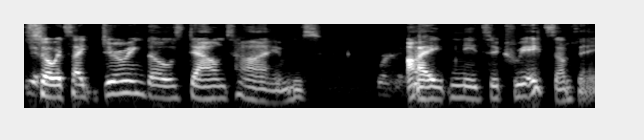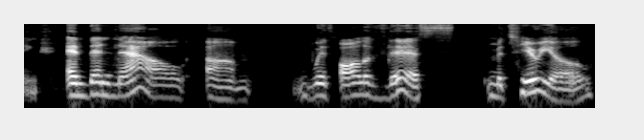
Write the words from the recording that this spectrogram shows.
Yeah. So it's like during those down times, right. I need to create something. And then now, um, with all of this material,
